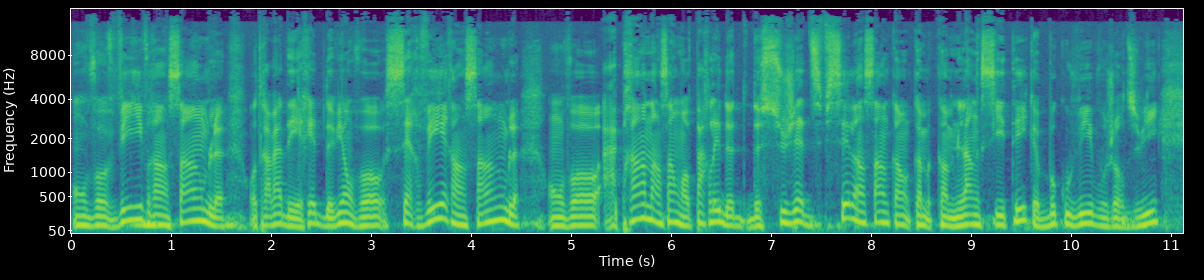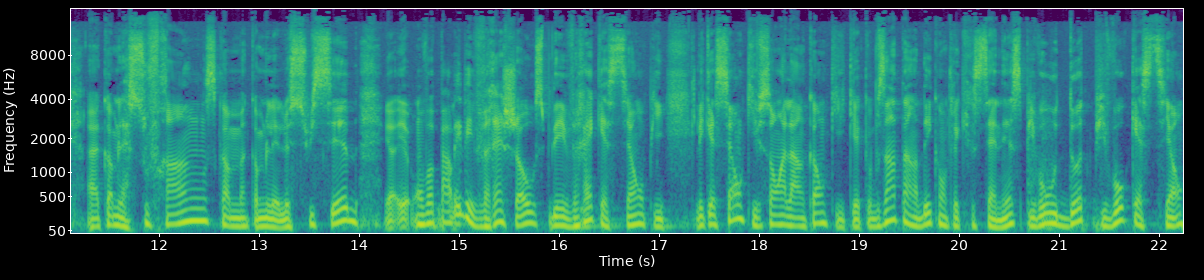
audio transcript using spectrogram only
on va vivre ensemble au travers des rites de vie, on va servir ensemble, on va apprendre ensemble, on va parler de, sujets difficiles ensemble comme, comme, l'anxiété que beaucoup vivent aujourd'hui, euh, comme la souffrance, comme, comme le, suicide. On va parler des vraies choses, puis des vraies questions, puis les questions qui sont à l'encontre, qui, que vous entendez contre le christianisme, puis vos doutes, puis vos questions,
